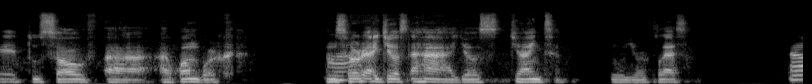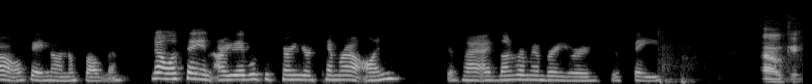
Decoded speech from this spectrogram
uh, to solve uh, a homework. I'm Ah. sorry, I just uh, I just joined to your class. Oh, okay. No, no problem. No, I was saying, are you able to turn your camera on? Because I, I don't remember your, your face. Ah, okay.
